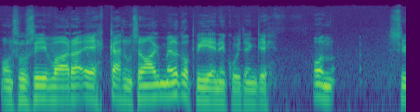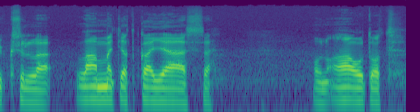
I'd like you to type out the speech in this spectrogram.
On susivaara ehkä, no se on melko pieni kuitenkin. On syksyllä lammet, jotka on jäässä. On autot,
